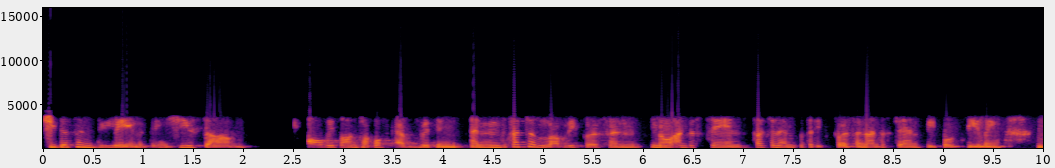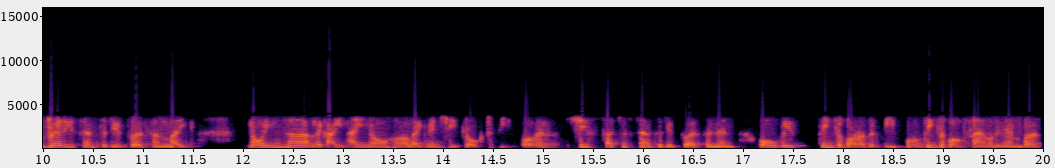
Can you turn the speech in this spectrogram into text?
she doesn't delay anything. She's, um, always on top of everything and such a lovely person, you know, understands, such an empathetic person, understands people's feeling, very sensitive person, like, knowing her, like I, I know her, like when she talks to people and she's such a sensitive person and always think about other people, think about family members,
